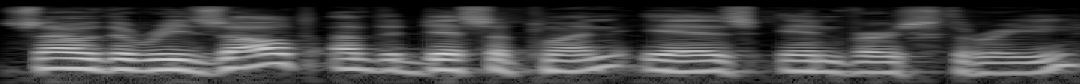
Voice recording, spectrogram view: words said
So the result of the discipline is in verse three.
